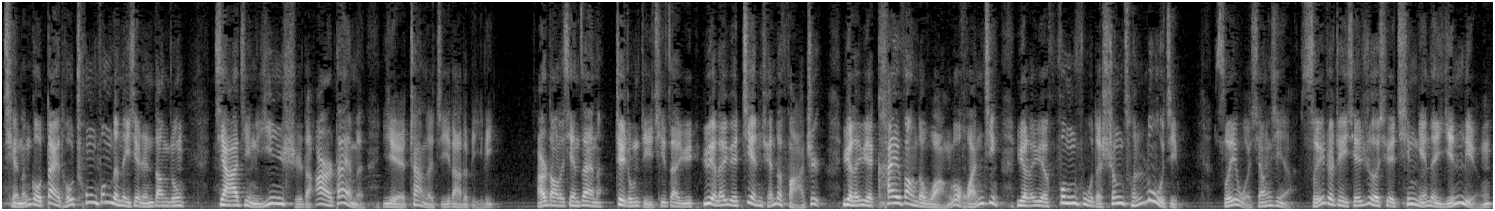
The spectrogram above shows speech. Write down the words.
且能够带头冲锋的那些人当中，家境殷实的二代们也占了极大的比例。而到了现在呢，这种底气在于越来越健全的法治、越来越开放的网络环境、越来越丰富的生存路径。所以我相信啊，随着这些热血青年的引领，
